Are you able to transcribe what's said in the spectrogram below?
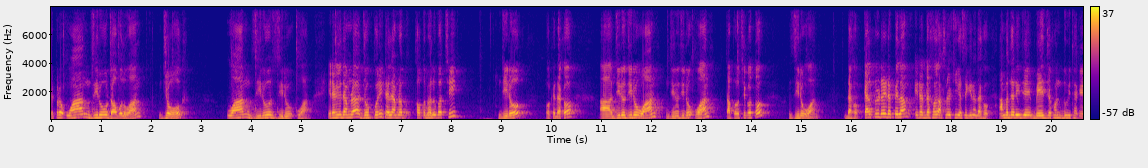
এরপরে ওয়ান জিরো ডবল ওয়ান যোগ ওয়ান জিরো জিরো ওয়ান এটাকে যদি আমরা যোগ করি, তাহলে আমরা কত ভ্যালু পাচ্ছি? জিরো ওকে, দেখো। Zero zero one zero zero one তারপর হচ্ছে কত? জিরো ওয়ান দেখো ক্যালকুলেটার এটা পেলাম, এটা দেখো আসলে ঠিক আছে কিনা। দেখো, আমরা জানি যে বেস যখন দুই থাকে,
